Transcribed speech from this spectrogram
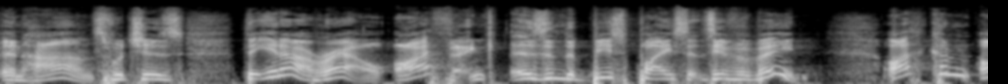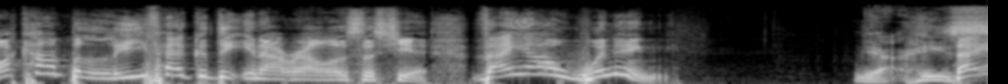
enhanced, which is the NRL. I think is in the best place it's ever been. I can I can't believe how good the NRL is this year. They are winning. Yeah, he's They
